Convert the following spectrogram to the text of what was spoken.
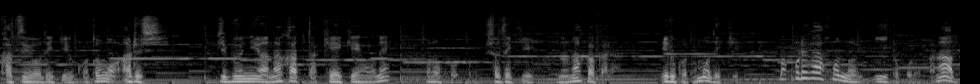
活用できることもあるし、自分にはなかった経験をね、その書籍の中から得ることもできる。まあ、これが本のいいところかなと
